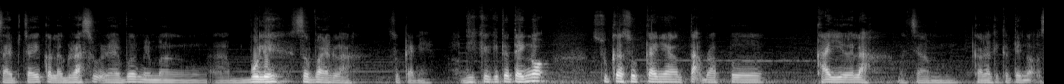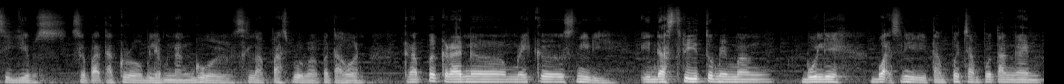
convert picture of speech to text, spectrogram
saya percaya kalau grassroots level memang uh, boleh survive lah sukan ni. Jika kita tengok sukan-sukan yang tak berapa kaya lah macam kalau kita tengok SEA Games sepak takraw boleh menang gol selepas beberapa tahun Kenapa? Kerana mereka sendiri. Industri itu memang boleh buat sendiri tanpa campur tangan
